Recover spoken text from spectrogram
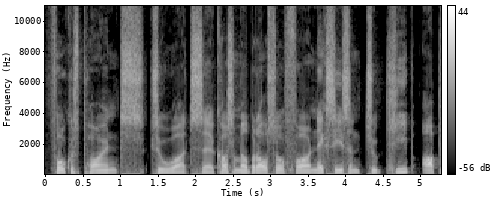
focus point towards uh, but also for next season to keep up?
